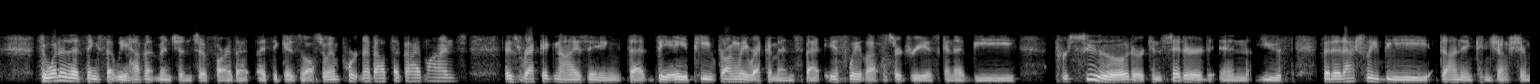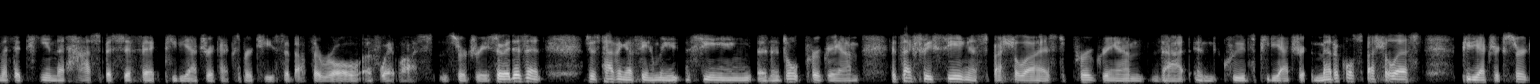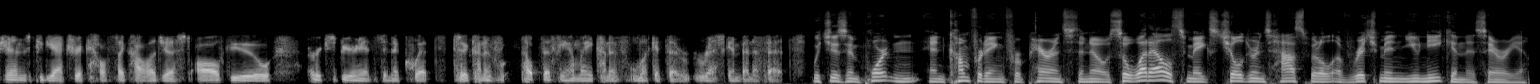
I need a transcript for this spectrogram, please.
So, one of the things that we haven't mentioned so far that I think is also important about the guidelines is recognizing that the AAP strongly recommends that if weight loss surgery is going to be pursued or considered in youth, that it actually be done in conjunction with a team that has specific pediatric expertise about the role of weight loss surgery. So it isn't just having a family seeing an adult program, it's actually seeing a specialized program that includes pediatric medical specialists, pediatric surgeons, pediatric health psychologists, all who are experienced and equipped to kind of help the family kind of look at the risk and benefits. Which is important and comforting for parents to know. So, what else makes Children's Hospital of Richmond unique in this area?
